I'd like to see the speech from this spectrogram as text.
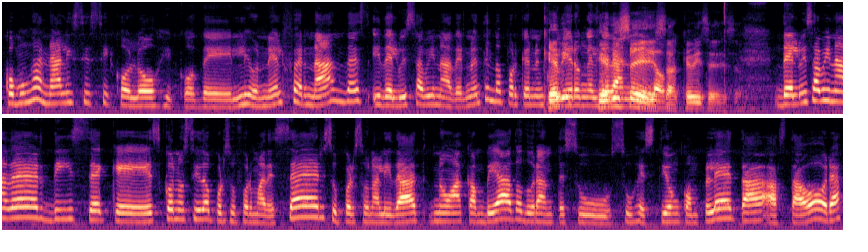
como un análisis psicológico de Leonel Fernández y de Luis Abinader. No entiendo por qué no incluyeron el de Danilo. Esa? ¿Qué dice esa? De Luis Abinader dice que es conocido por su forma de ser, su personalidad no ha cambiado durante su, su gestión completa hasta ahora,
